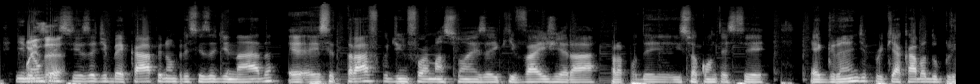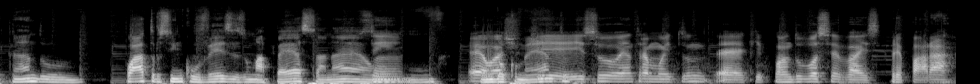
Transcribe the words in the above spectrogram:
e pois não é. precisa de backup, não precisa de nada. É, esse tráfego de informações aí que vai gerar para poder isso acontecer é grande porque acaba duplicando quatro, cinco vezes uma peça, né? Sim. Um, um, é, um eu documento. acho que isso entra muito é, que quando você vai se preparar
